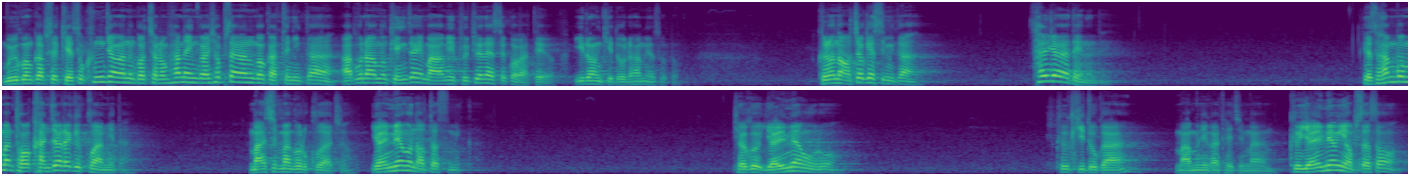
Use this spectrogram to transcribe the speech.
물건값을 계속 흥정하는 것처럼 하나님과 협상하는 것 같으니까 아브라함은 굉장히 마음이 불편했을 것 같아요. 이런 기도를 하면서도. 그러나 어쩌겠습니까? 살려야 되는데. 그래서 한 번만 더 간절하게 구합니다. 마지막으로 구하죠. 10명은 어떻습니까? 결국 10명으로 그 기도가 마무리가 되지만 그 10명이 없어서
